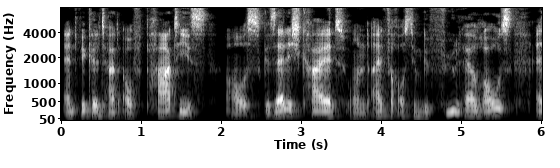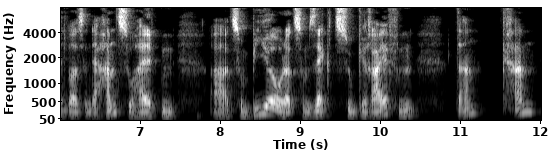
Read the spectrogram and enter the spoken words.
entwickelt hat, auf Partys aus Geselligkeit und einfach aus dem Gefühl heraus, etwas in der Hand zu halten, äh, zum Bier oder zum Sekt zu greifen, dann kann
